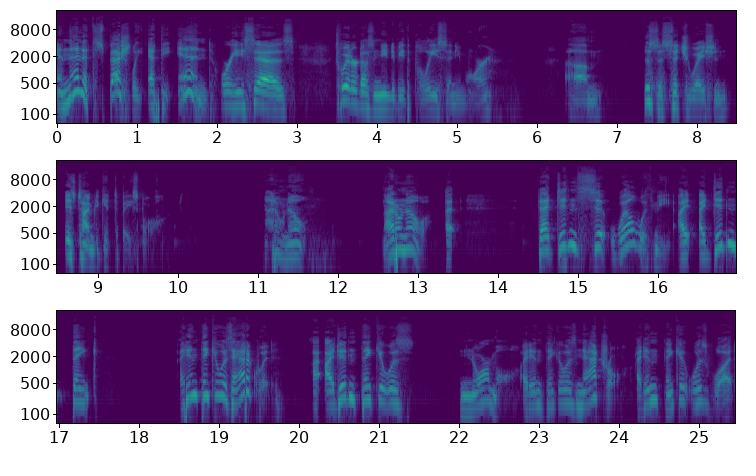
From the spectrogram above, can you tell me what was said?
And then, especially at the end, where he says, Twitter doesn't need to be the police anymore. Um, this is a situation. It's time to get to baseball. I don't know. I don't know. I, that didn't sit well with me. I, I didn't think. I didn't think it was adequate. I, I didn't think it was normal. I didn't think it was natural. I didn't think it was what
